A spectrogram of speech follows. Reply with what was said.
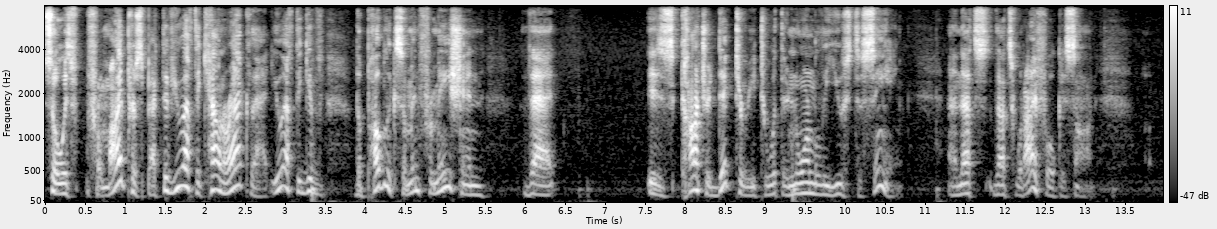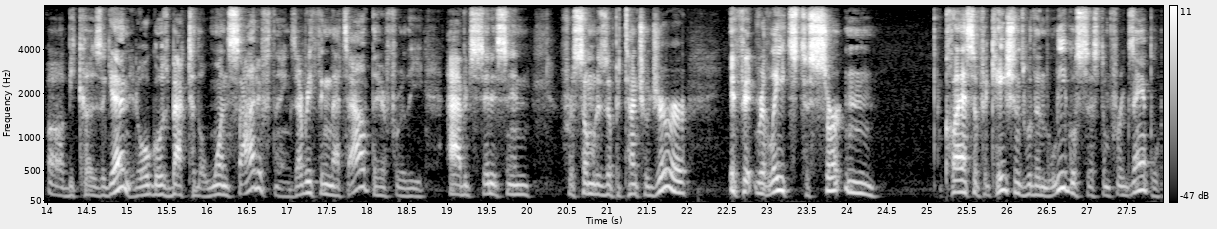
So, as from my perspective, you have to counteract that. You have to give the public some information that is contradictory to what they're normally used to seeing, and that's that's what I focus on uh, because again, it all goes back to the one side of things. Everything that's out there for the average citizen, for someone who's a potential juror, if it relates to certain classifications within the legal system, for example,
